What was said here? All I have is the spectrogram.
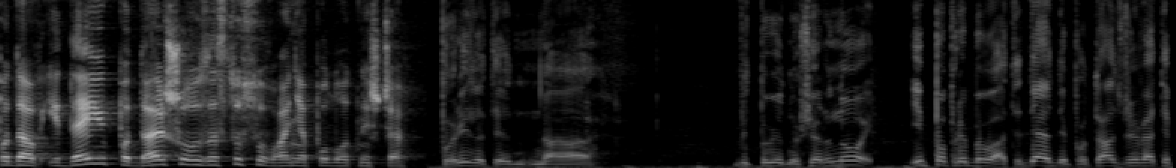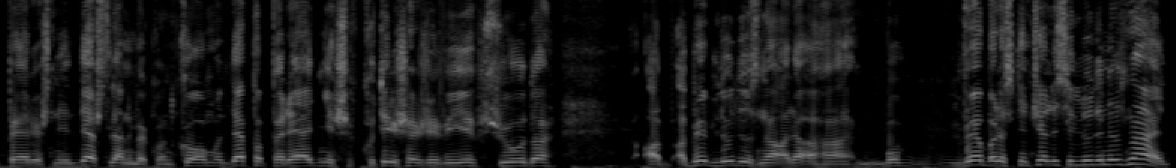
подав ідею подальшого застосування полотнища. порізати на відповідну ширину і поприбивати, де депутат живе теперішній, де член виконкому, де попередній, ще- котрі ще живі всюди. Аби люди знали, ага, бо вибори скінчилися, люди не знають.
